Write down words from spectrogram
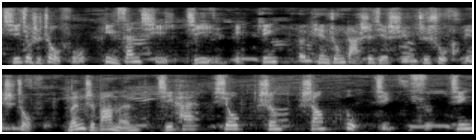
其就是咒符、印三奇、及引、丁。本片中大师姐使用之术法便是咒符，门指八门：即开、修、生、伤、度、景、死、金。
